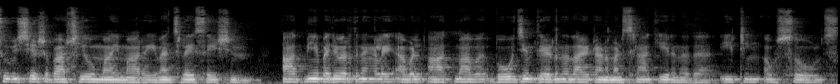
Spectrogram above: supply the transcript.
സുവിശേഷ ഭാഷയവുമായി മാറി. ഇവാഞ്ചലൈസേഷൻ ആത്മീയ പരിവർത്തനങ്ങളെ അവൾ ആത്മാവ് ബോധ്യം തേടുന്നതായിട്ടാണ് മനസ്സിലാക്കിയിരുന്നത്. ഈറ്റിംഗ് ഔഫ് സോൾസ്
